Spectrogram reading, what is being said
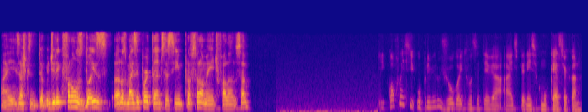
Mas acho que eu diria que foram os dois anos mais importantes, assim, profissionalmente falando, sabe? E qual foi esse, o primeiro jogo aí que você teve a, a experiência como caster, cara?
